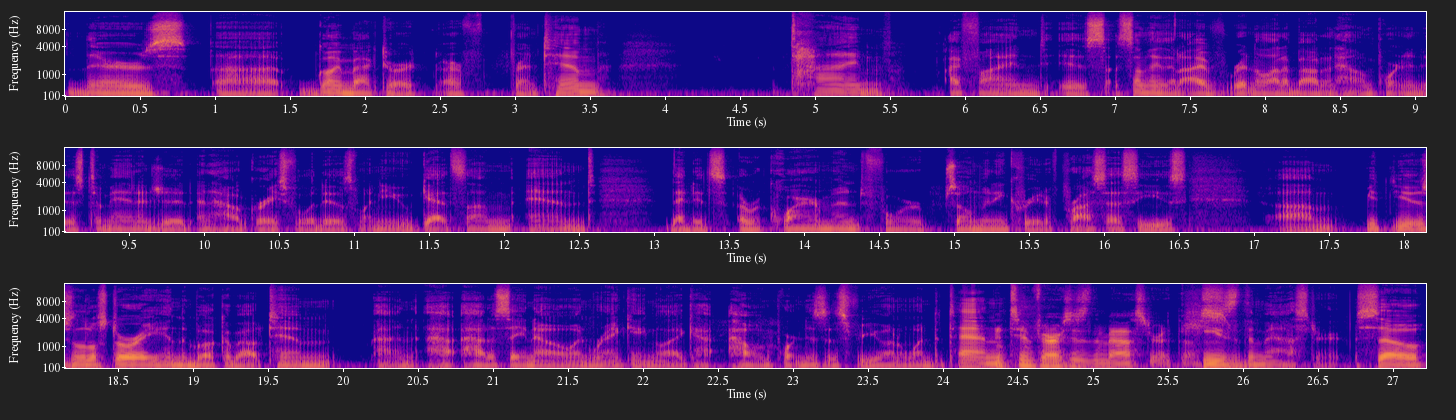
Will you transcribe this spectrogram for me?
There's uh, going back to our, our friend Tim. Time, I find, is something that I've written a lot about and how important it is to manage it and how graceful it is when you get some and that it's a requirement for so many creative processes. Um, it- there's a little story in the book about Tim and how, how to say no and ranking like how important is this for you on a one to ten. And Tim Ferriss is the master at this. He's the master. So,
